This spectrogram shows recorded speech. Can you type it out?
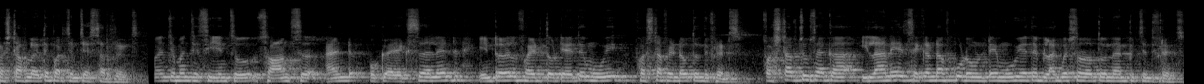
ఫస్ట్ హాఫ్లో అయితే పరిచయం చేస్తారు ఫ్రెండ్స్. మంచి మంచి సీన్స్ సాంగ్స్ అండ్ ఒక ఎక్సలెంట్ ఇంటర్వెల్ ఫైట్ తోటి అయితే మూవీ ఫస్ట్ హాఫ్ ఎండ్ అవుతుంది ఫ్రెండ్స్. ఫస్ట్ హాఫ్ చూశాక ఇలానే సెకండ్ హాఫ్ కూడా ఉంటే మూవీ అయితే బ్లాక్ బస్టర్ అవుతుంది అనిపించింది ఫ్రెండ్స్.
